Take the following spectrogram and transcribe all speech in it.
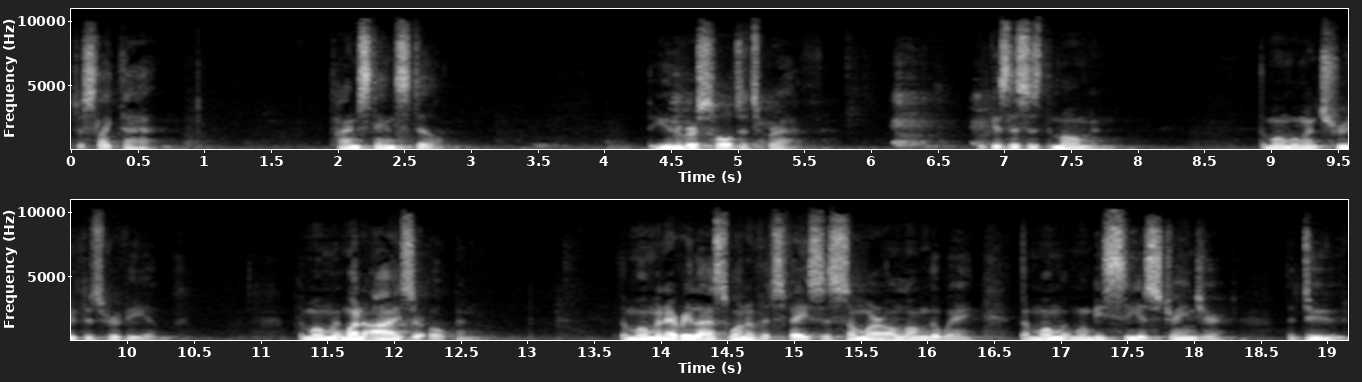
just like that. Time stands still. The universe holds its breath. Because this is the moment the moment when truth is revealed, the moment when eyes are open, the moment every last one of its faces somewhere along the way, the moment when we see a stranger, the dude,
